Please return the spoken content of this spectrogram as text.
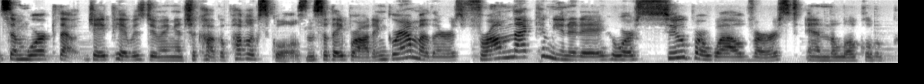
some work that JPA was doing in Chicago public schools. And so they brought in grandmothers from that community who are super well versed in the local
